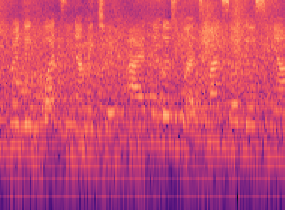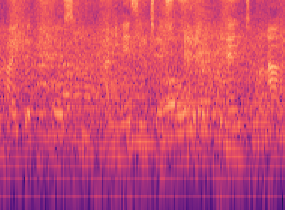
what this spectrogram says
I'm Bridget Watinyamiche. I attended school at Mansell Senior High Technical School. I'm in SHS and I'm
